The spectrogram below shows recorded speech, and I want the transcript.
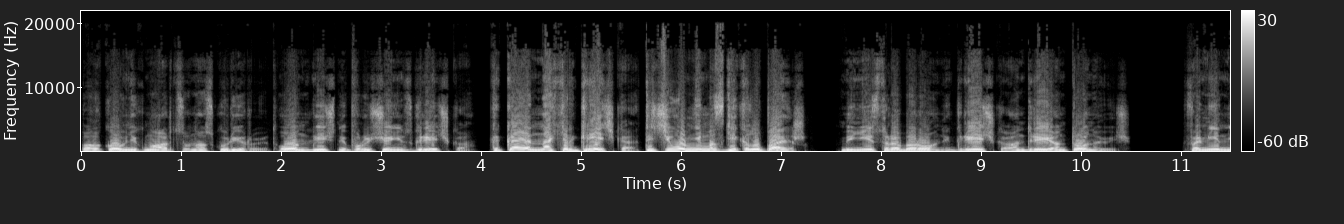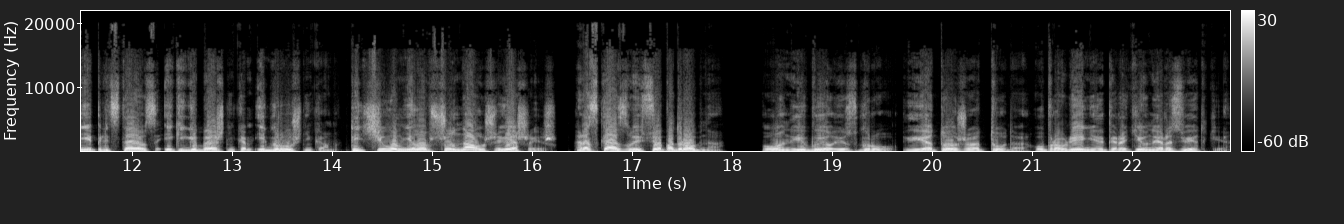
«Полковник Марцев нас курирует. Он личный порученец Гречка». «Какая нахер Гречка? Ты чего мне мозги колупаешь?» «Министр обороны Гречка Андрей Антонович. Фомин мне представился и КГБшником, и грушником. Ты чего мне лапшу на уши вешаешь? Рассказывай все подробно. Он и был из ГРУ, и я тоже оттуда, управление оперативной разведки.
